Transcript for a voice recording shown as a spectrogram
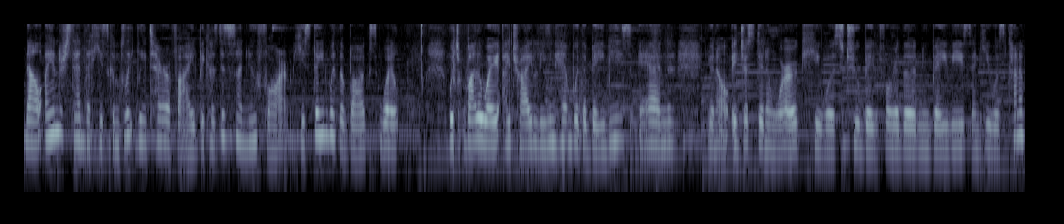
Now, I understand that he's completely terrified because this is a new farm. He's staying with the bugs, well, which by the way, I tried leaving him with the babies and you know, it just didn't work. He was too big for the new babies and he was kind of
